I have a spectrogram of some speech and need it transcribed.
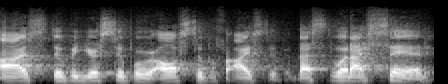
I stupid, you're stupid, we're all stupid for I stupid. That's what I said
